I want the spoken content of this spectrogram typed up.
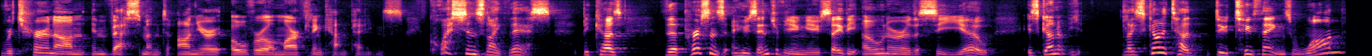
return on investment on your overall marketing campaigns? Questions like this, because the person who's interviewing you, say the owner or the CEO, is going to like it's going to tell do two things. One,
